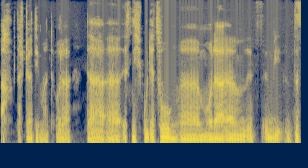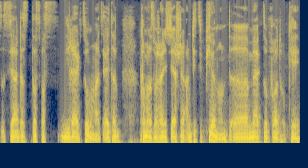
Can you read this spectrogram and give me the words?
ach, da stört jemand oder da äh, ist nicht gut erzogen ähm, oder ähm, jetzt irgendwie das ist ja das das was die Reaktion und als Eltern kann man das wahrscheinlich sehr schnell antizipieren und äh, merkt sofort okay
